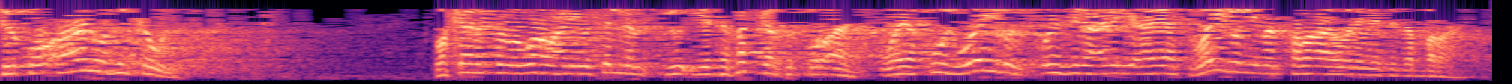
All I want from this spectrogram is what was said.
في القرآن وفي الكون. وكان صلى الله عليه وسلم يتفكر في القرآن ويقول ويل أنزل علي آيات ويل لمن قرأها ولم يتدبرها.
